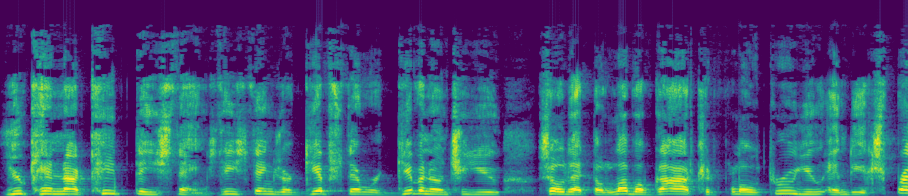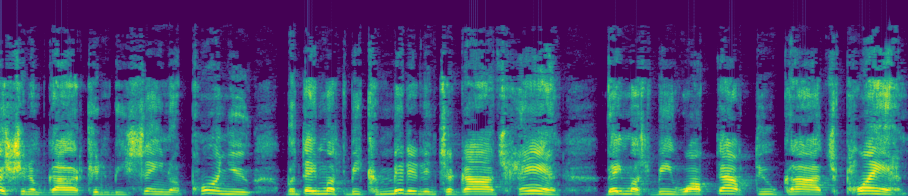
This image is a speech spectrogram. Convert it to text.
You cannot keep these things. These things are gifts that were given unto you so that the love of God could flow through you and the expression of God can be seen upon you, but they must be committed into God's hand. They must be walked out through God's plan.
